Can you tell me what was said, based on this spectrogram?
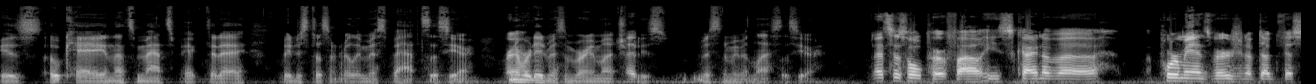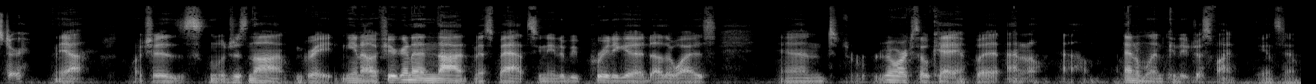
is okay, and that's Matt's pick today, but he just doesn't really miss bats this year. Right. Never did miss him very much, but he's missing them even less this year. That's his whole profile. He's kind of a, a poor man's version of Doug Fister. Yeah. Which is, which is not great. You know, if you're gonna not miss bats, you need to be pretty good otherwise. And Roark's okay, but I don't know. Um, Adam Lind can do just fine against him.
